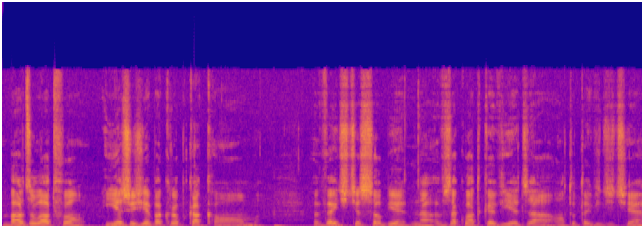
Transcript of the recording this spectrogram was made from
Bardzo łatwo. jerzyziewa.com Wejdźcie sobie na, w zakładkę wiedza. O, tutaj widzicie.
